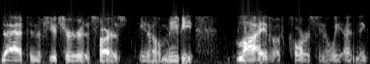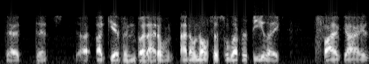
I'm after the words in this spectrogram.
that in the future as far as you know maybe live of course you know we i think that that's a, a given but i don't i don't know if this will ever be like five guys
